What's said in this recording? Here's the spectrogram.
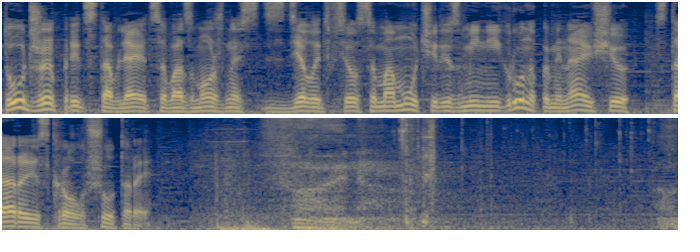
Тут же представляется возможность сделать все самому через мини-игру, напоминающую старые скролл-шутеры. Fine. I'll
